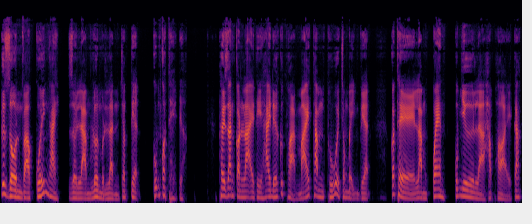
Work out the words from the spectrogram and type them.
Cứ dồn vào cuối ngày rồi làm luôn một lần cho tiện cũng có thể được. Thời gian còn lại thì hai đứa cứ thoải mái thăm thú ở trong bệnh viện, có thể làm quen cũng như là học hỏi các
